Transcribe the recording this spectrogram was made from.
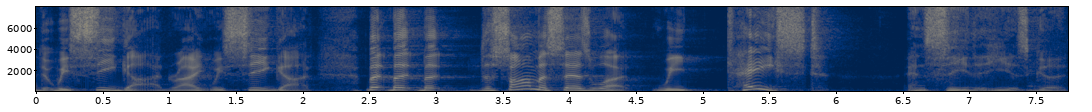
that we see God, right? We see God. But but but the psalmist says what? We taste and see that he is good.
